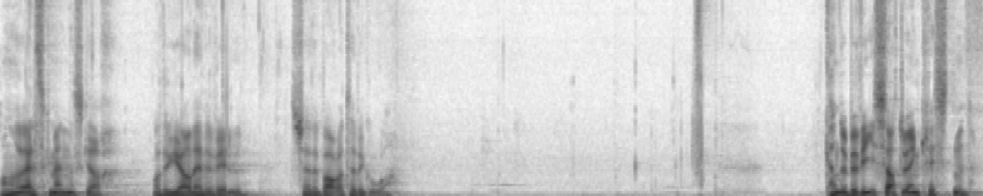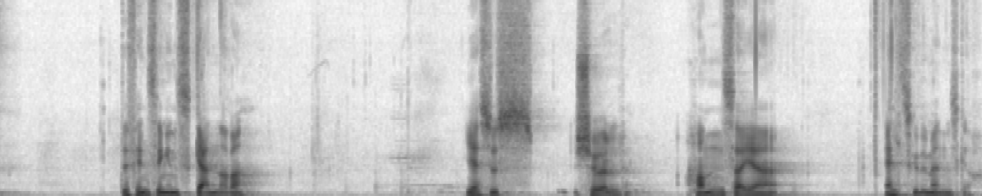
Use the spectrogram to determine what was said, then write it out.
Og når du elsker mennesker, og du gjør det du vil, så er det bare til det gode. Kan du bevise at du er en kristen? Det fins ingen skannere. Jesus sjøl, han sier 'Elsker du mennesker?'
